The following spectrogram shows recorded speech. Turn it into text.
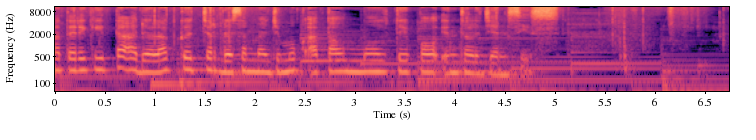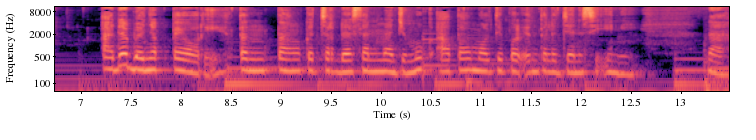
materi kita adalah kecerdasan majemuk atau multiple intelligences. Ada banyak teori tentang kecerdasan majemuk atau multiple intelligence ini. Nah,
